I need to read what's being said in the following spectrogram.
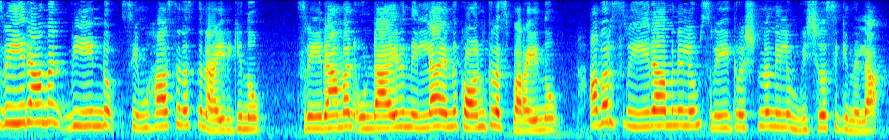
ശ്രീരാമൻ വീണ്ടും സിംഹാസനസ്ഥനായിരിക്കുന്നു. ശ്രീരാമൻ ഉണ്ടായിരുന്നില്ല എന്ന് കോൺഗ്രസ് പറയുന്നു. അവർ ശ്രീരാമനിലും ശ്രീകൃഷ്ണനിലും വിശ്വസിക്കുന്നില്ല.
